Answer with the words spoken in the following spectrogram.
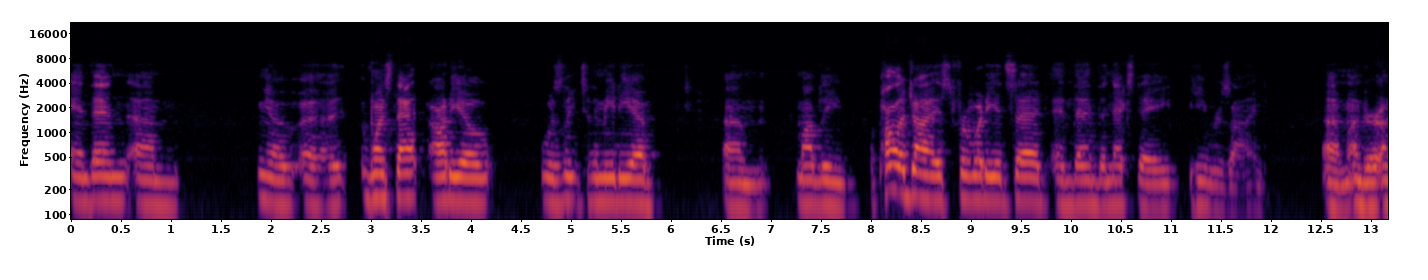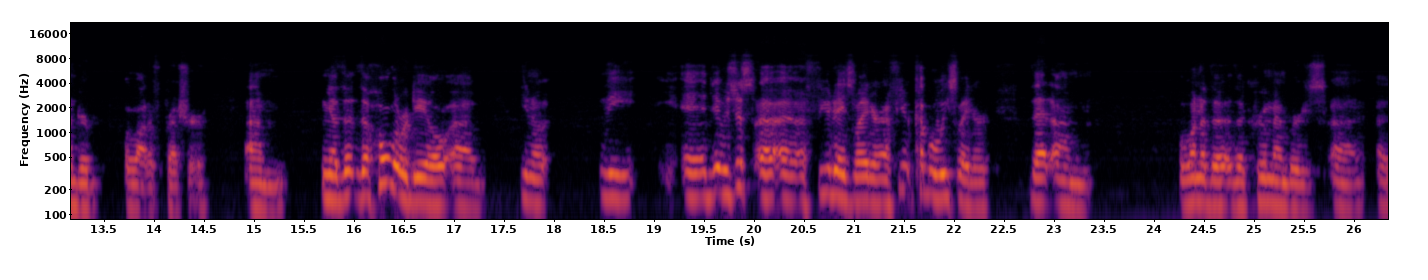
and then um, you know uh, once that audio was leaked to the media, um, apologized for what he had said, and then the next day he resigned um, under under a lot of pressure. Um, you know the the whole ordeal. Uh, you know the it, it was just a, a, few days later, a few couple weeks later, that um, one of the the crew members, uh, a,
